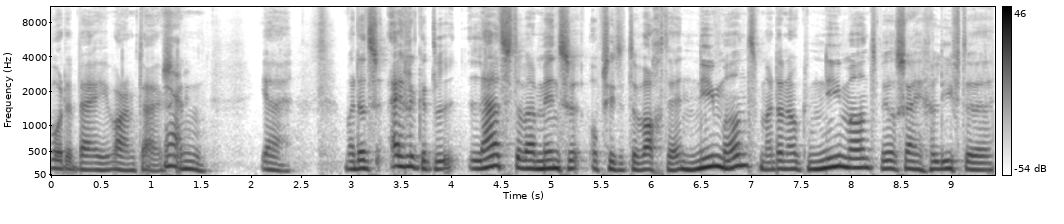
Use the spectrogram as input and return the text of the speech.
worden bij warm thuis. Ja. En, ja, maar dat is eigenlijk het laatste waar mensen op zitten te wachten. Niemand, maar dan ook niemand wil zijn geliefde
